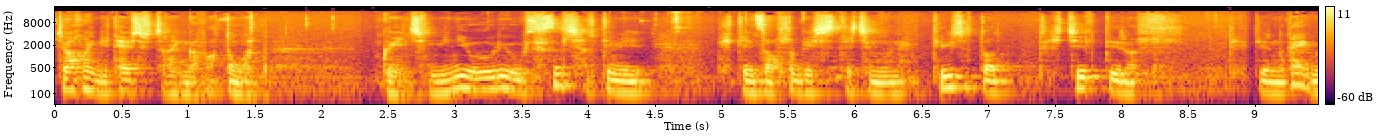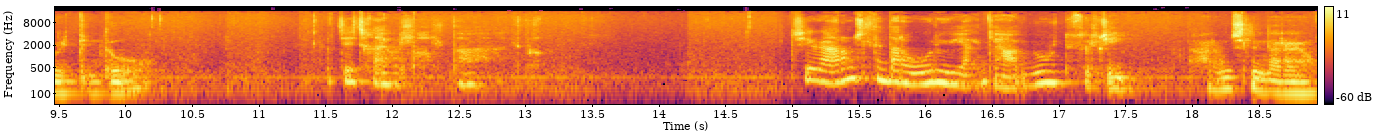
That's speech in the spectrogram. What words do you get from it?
жоохон ингээд тайвширч байгаа ингээд бодон гот. Үгүй чи миний өөрийн өссөн шалт юм их тийм зовлон биш ч юм уу. Тэгж одоо хичээл дээр бол тэг тэр нь гайгүй тийм дөө. Жиж гайхуулах л таа. Чи 10 жилийн дараа өөрөө яг юу төсөлж юм? 10 жилийн дараа юу?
